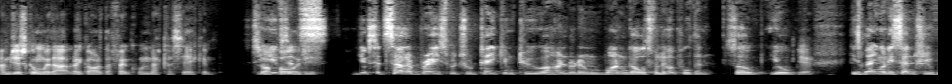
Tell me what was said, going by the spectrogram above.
I'm just going with that regard. I think we'll nick a second. So, so apologies. You've said Salah brace, which would take him to 101 goals for Liverpool. Then, so you're yeah. he's betting on his century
